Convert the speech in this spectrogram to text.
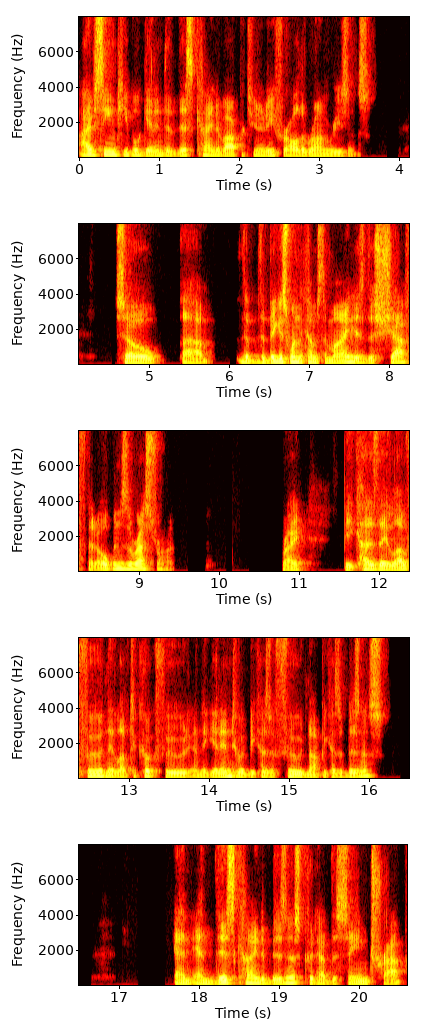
I've seen people get into this kind of opportunity for all the wrong reasons. So uh, the the biggest one that comes to mind is the chef that opens the restaurant, right? Because they love food and they love to cook food and they get into it because of food not because of business. And and this kind of business could have the same trap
